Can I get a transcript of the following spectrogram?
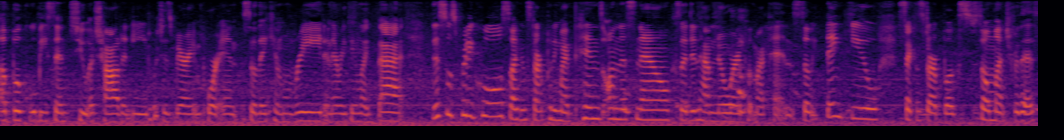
a book will be sent to a child in need, which is very important so they can read and everything like that. This was pretty cool, so I can start putting my pins on this now because I didn't have nowhere to put my pins. So thank you, Second Star Books, so much for this.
